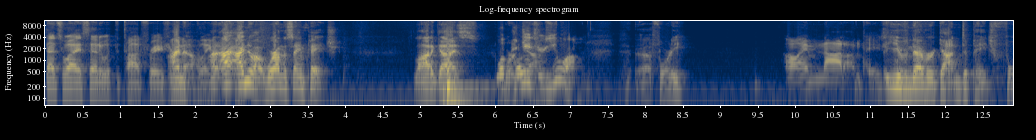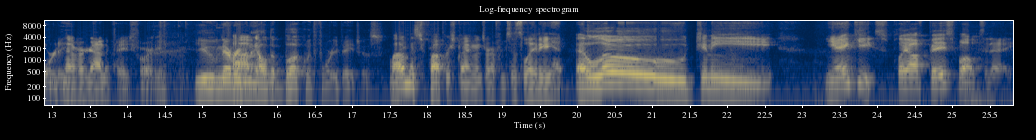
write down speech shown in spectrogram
That's why I said it with the Todd Frazier. I know. I, I, I, knew it. We're on the same page. A lot of guys. What page jobs. are you on? Uh, 40. I'm not on page. 40. You've never gotten to page forty. Never gotten to page forty. You've never even um, held a book with forty pages. A lot of Mr. Popper's Penguins references, lady. Hello, Jimmy. Yankees playoff baseball today.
